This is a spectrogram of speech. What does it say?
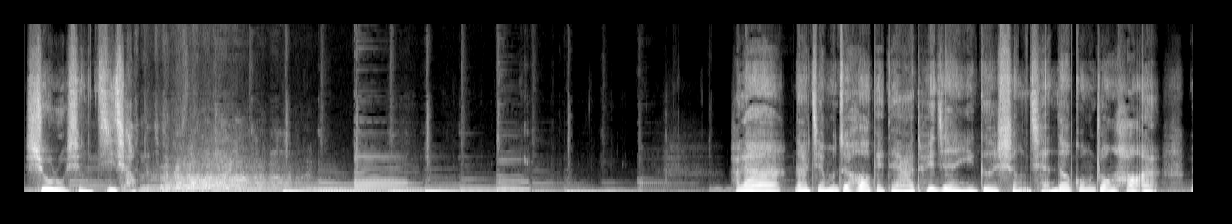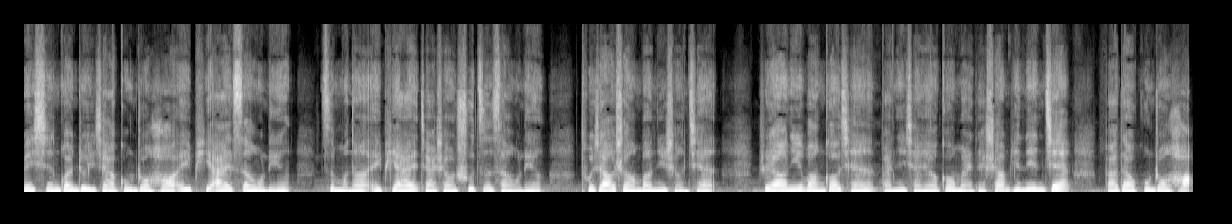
羞辱性极强。好啦，那节目最后给大家推荐一个省钱的公众号啊，微信关注一下公众号 API 三五零，字母呢 API 加上数字三五零，兔小省帮你省钱。只要你网购前把你想要购买的商品链接发到公众号，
